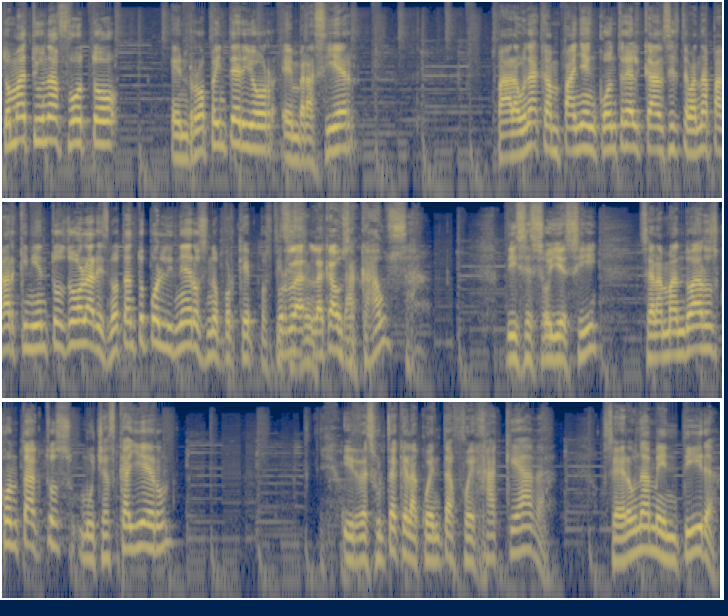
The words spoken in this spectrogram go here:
tómate una foto en ropa interior, en brasier, para una campaña en contra del cáncer te van a pagar 500 dólares, no tanto por el dinero, sino porque... Pues, por la, causa. La causa. Dices, oye, sí, se la mandó a los contactos, muchas cayeron y resulta que la cuenta fue hackeada. O sea, era una mentira.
